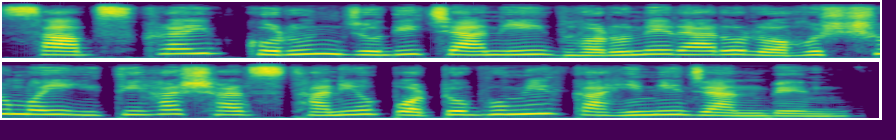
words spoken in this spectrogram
সাবস্ক্রাইব করুন যদি চান এই ধরনের আরও রহস্যময় ইতিহাস আর স্থানীয় পটভূমির কাহিনী জানবেন।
